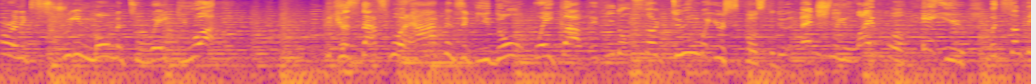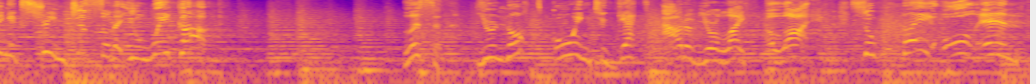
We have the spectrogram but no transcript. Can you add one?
for an extreme moment to wake you up. Because that's what happens if you don't wake up, if you don't start doing what you're supposed to do. Eventually, life will hit you with something extreme just so that you'll wake up. Listen, you're not going to get out of your life alive, so play all in.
